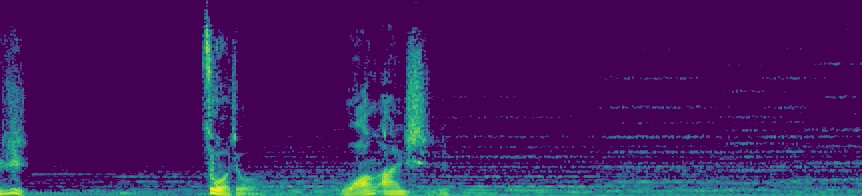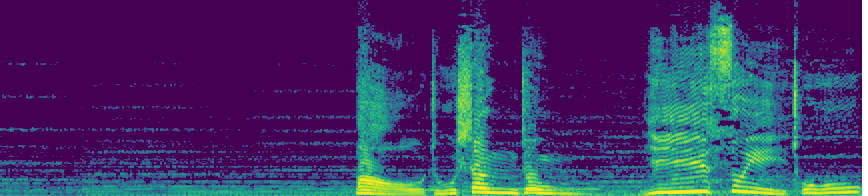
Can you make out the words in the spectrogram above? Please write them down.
日，作者王安石。爆竹声中一岁除，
